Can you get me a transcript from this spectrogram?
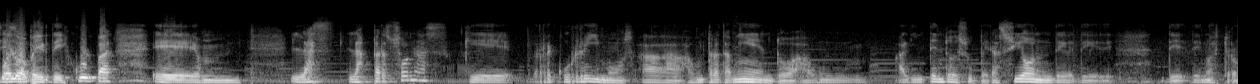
vuelvo a pedirte disculpas. Eh, las, las personas que recurrimos a, un tratamiento, a un, al intento de superación de, de, nuestra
